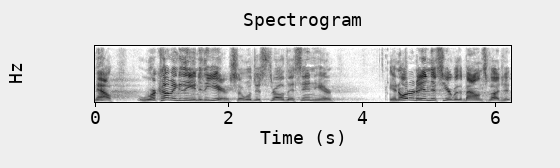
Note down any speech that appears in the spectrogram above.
Now, we're coming to the end of the year, so we'll just throw this in here. In order to end this year with a balanced budget,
